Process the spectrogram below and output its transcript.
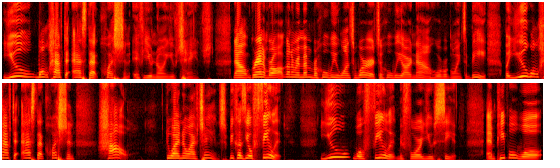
You won't have to ask that question if you know you've changed. Now, granted, we're all going to remember who we once were to who we are now, who we're going to be. But you won't have to ask that question, how do I know I've changed? Because you'll feel it. You will feel it before you see it. And people will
